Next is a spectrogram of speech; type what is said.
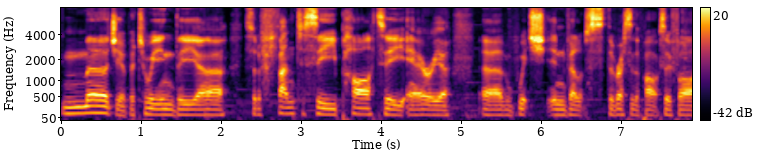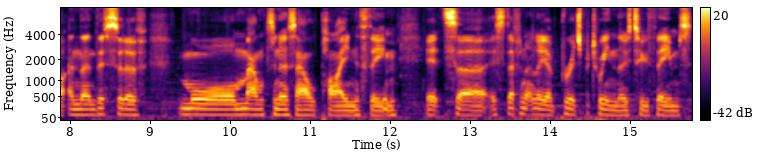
merger between the uh, sort of fantasy party area, uh, which envelops the rest of the park so far, and then this sort of more mountainous alpine theme. It's uh, it's definitely a bridge between those two themes.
